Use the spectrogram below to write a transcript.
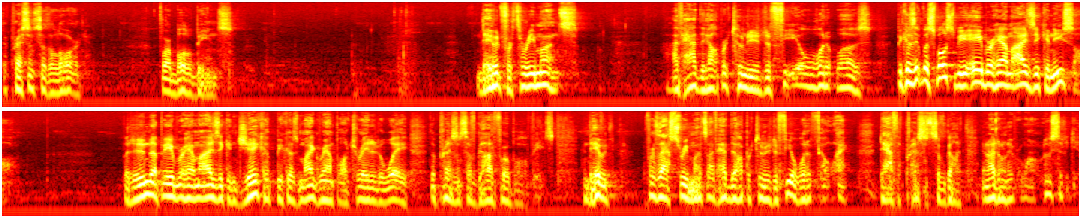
the presence of the Lord for a bowl of beans. David, for three months, I've had the opportunity to feel what it was because it was supposed to be Abraham, Isaac, and Esau. But it ended up Abraham, Isaac, and Jacob because my grandpa traded away the presence of God for a bowl of beans. And David, for the last three months, I've had the opportunity to feel what it felt like to have the presence of God. And I don't ever want to lose it again.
